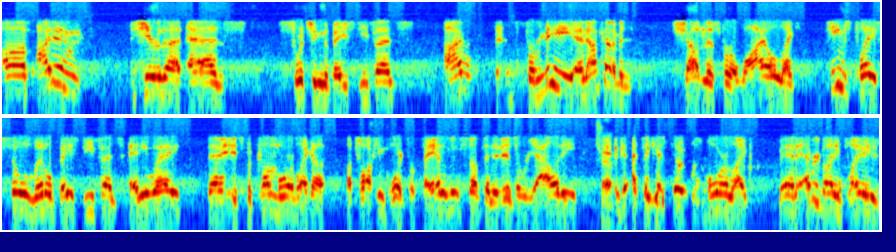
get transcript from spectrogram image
Um, I didn't hear that as switching the base defense. I, for me, and I've kind of been shouting this for a while. Like teams play so little base defense anyway that it's become more of like a, a talking point for fans and stuff than it is a reality. Sure. I think his point was more like, man, everybody plays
